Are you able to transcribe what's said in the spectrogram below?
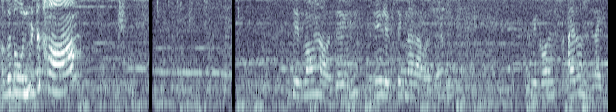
अगं, दोन मिनटं थांब. लिप बाम लावते लिपस्टिक नाही लावत because I don't like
